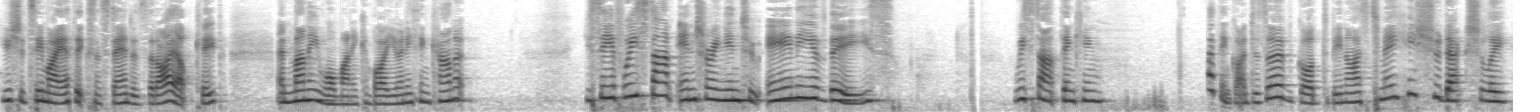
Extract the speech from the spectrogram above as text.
you should see my ethics and standards that I upkeep. And money, well, money can buy you anything, can't it? You see, if we start entering into any of these, we start thinking, I think I deserve God to be nice to me. He should actually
